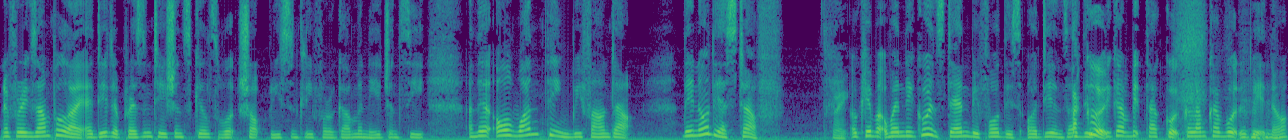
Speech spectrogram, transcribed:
Now for example I I, I did a presentation skills workshop recently for a government agency, and they're all one thing we found out. They know their stuff, Right. Okay, but when they go and stand before this audience, ah, they become a bit takut, kalam kabut a bit, no?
